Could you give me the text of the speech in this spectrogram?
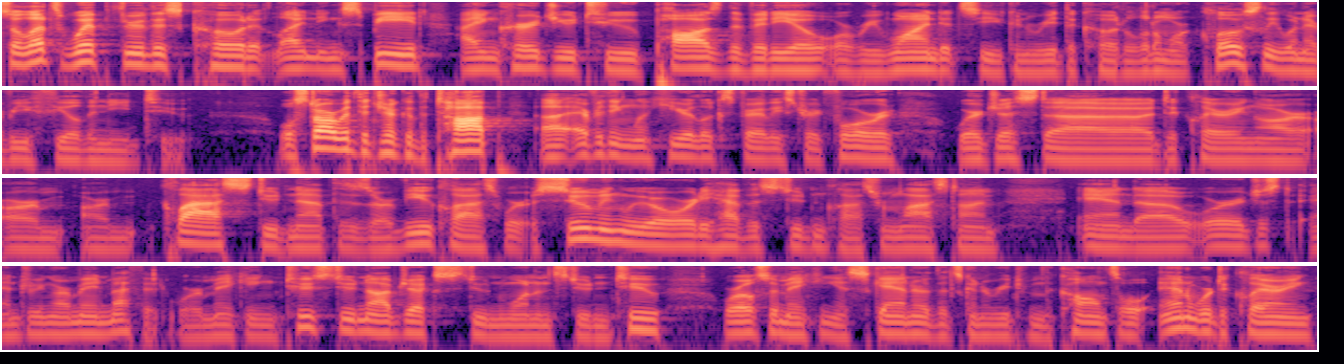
So let's whip through this code at lightning speed. I encourage you to pause the video or rewind it so you can read the code a little more closely whenever you feel the need to. We'll start with the chunk at the top. Uh, everything here looks fairly straightforward. We're just uh, declaring our, our, our class, student app. This is our view class. We're assuming we already have the student class from last time. And uh, we're just entering our main method. We're making two student objects, student one and student two. We're also making a scanner that's going to read from the console. And we're declaring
